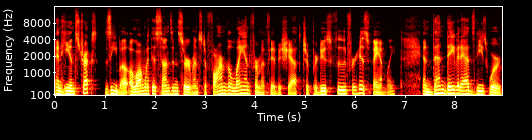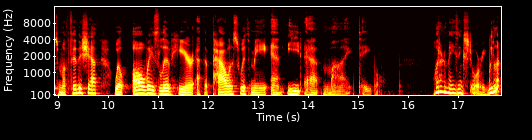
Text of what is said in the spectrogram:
And he instructs Ziba, along with his sons and servants, to farm the land for Mephibosheth to produce food for his family. And then David adds these words Mephibosheth will always live here at the palace with me and eat at my table. What an amazing story. We, learn,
